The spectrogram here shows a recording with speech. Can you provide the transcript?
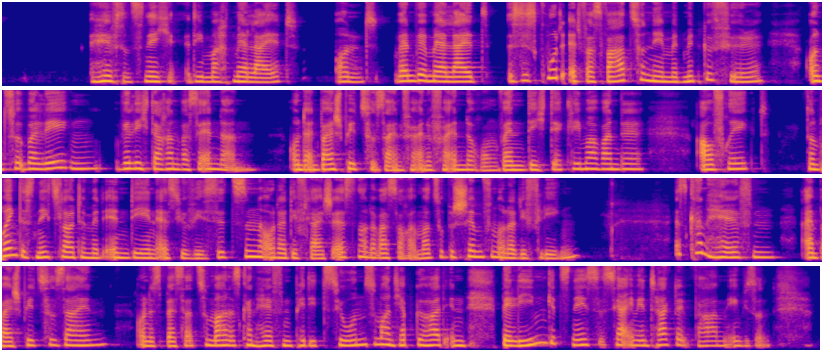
hilft uns nicht, die macht mehr Leid. Und wenn wir mehr Leid, es ist gut, etwas wahrzunehmen mit Mitgefühl und zu überlegen, will ich daran was ändern? Und ein Beispiel zu sein für eine Veränderung. Wenn dich der Klimawandel aufregt, dann bringt es nichts, Leute mit in den SUVs sitzen oder die Fleisch essen oder was auch immer zu beschimpfen oder die fliegen. Es kann helfen, ein Beispiel zu sein und es besser zu machen. Es kann helfen, Petitionen zu machen. Ich habe gehört, in Berlin gibt's nächstes Jahr irgendwie einen Tag, da haben irgendwie so ein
